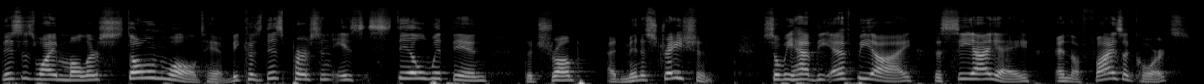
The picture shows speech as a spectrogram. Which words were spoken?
This is why Mueller stonewalled him, because this person is still within the Trump administration. So we have the FBI, the CIA, and the FISA courts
